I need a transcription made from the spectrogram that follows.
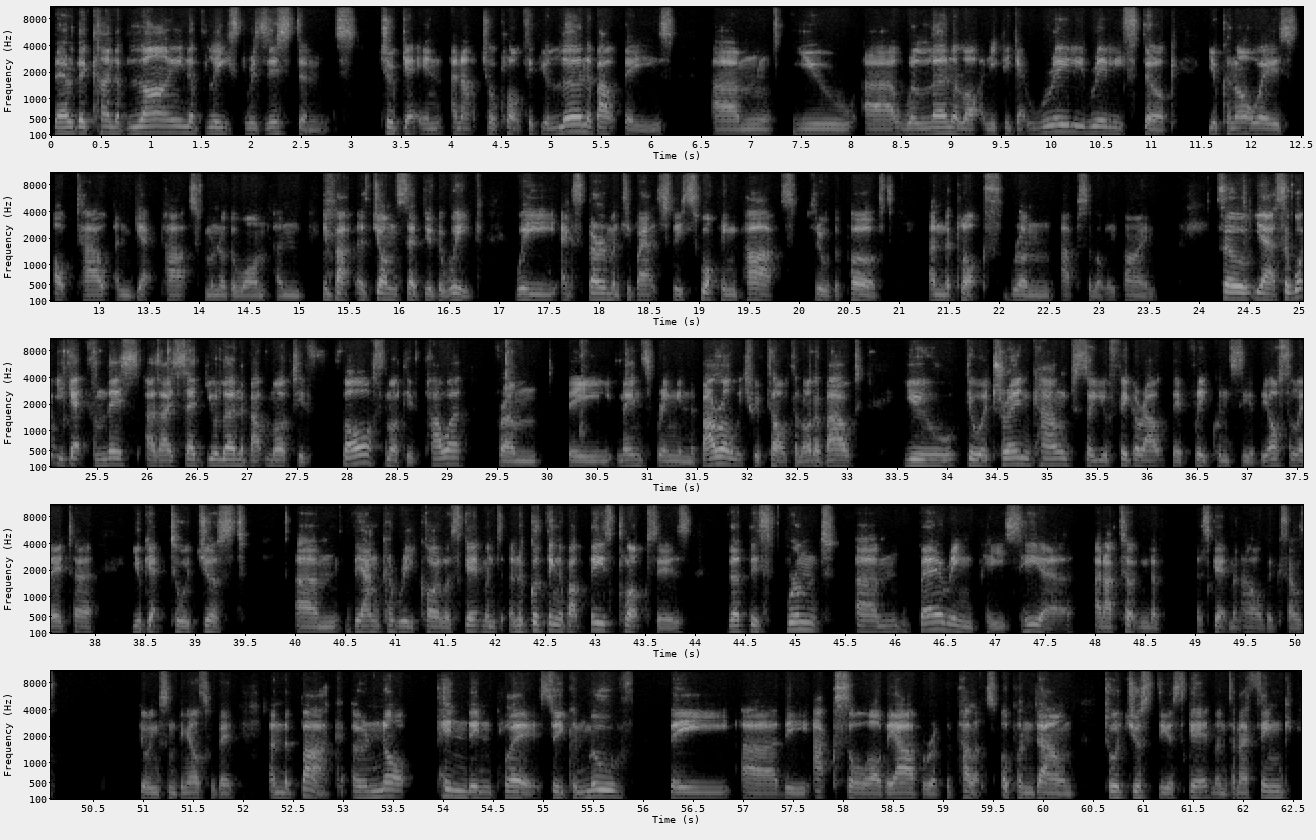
they're the kind of line of least resistance to getting an actual clock. If you learn about these, um, you uh, will learn a lot. And if you get really, really stuck, you can always opt out and get parts from another one. And in fact, as John said the other week, we experimented by actually swapping parts through the post and the clocks run absolutely fine. So yeah, so what you get from this, as I said, you learn about motive force, motive power from the mainspring in the barrel, which we've talked a lot about. You do a train count, so you figure out the frequency of the oscillator. You get to adjust um, the anchor recoil escapement. And a good thing about these clocks is that this front um, bearing piece here, and I've taken the escapement out of it because I was doing something else with it, and the back are not pinned in place. So you can move the, uh, the axle or the arbor of the pallets up and down to adjust the escapement. And I think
